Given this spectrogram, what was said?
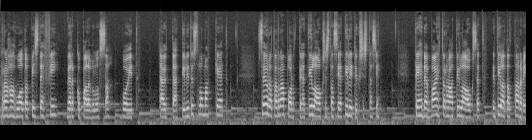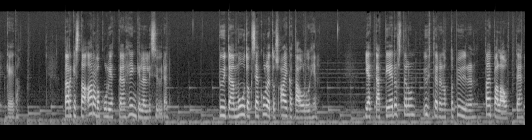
Rahahuolto.fi verkkopalvelussa voit täyttää tilityslomakkeet, seurata raportteja tilauksistasi ja tilityksistäsi, tehdä vaihtorahatilaukset ja tilata tarvikkeita, tarkistaa arvokuljettajan henkilöllisyyden, pyytää muutoksia kuljetusaikatauluihin – jättää tiedustelun, yhteydenottopyynnön tai palautteen.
